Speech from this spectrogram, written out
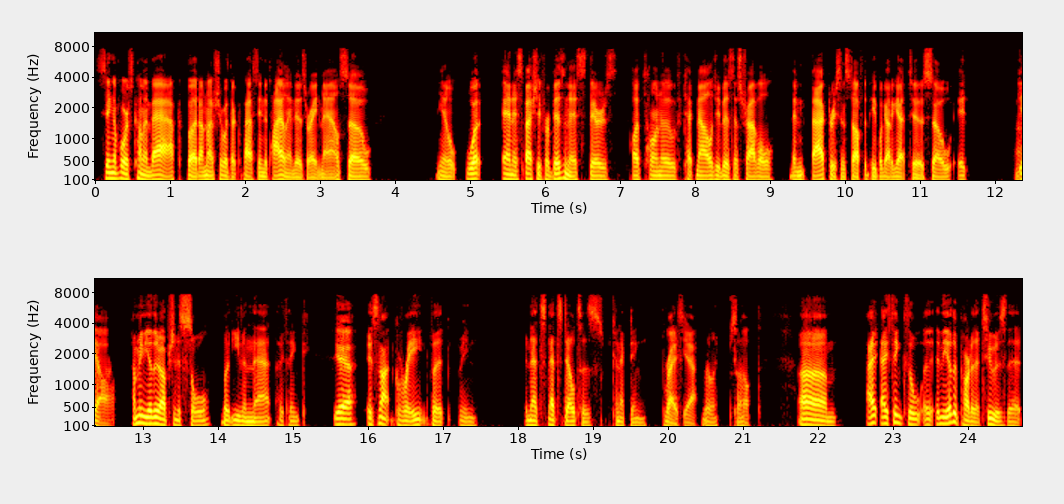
Singapore's coming back, but I'm not sure what their capacity into Thailand is right now. So, you know, what, and especially for business, there's a ton of technology, business travel, and factories and stuff that people got to get to. So it, Yeah. uh, I mean, the other option is Seoul, but even that, I think yeah, it's not great. But I mean, and that's that's Delta's connecting right, yeah. really. So, um, I I think the and the other part of that too is that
